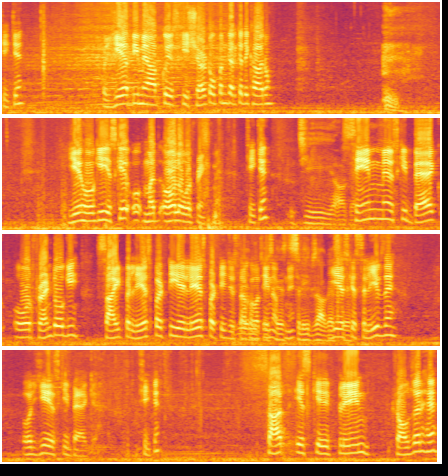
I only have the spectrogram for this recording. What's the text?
ठीक है? तो ये अभी मैं आपको इसकी शर्ट ओपन करके दिखा रहा हूँ। ये होगी इसके ऑल ओवर प्रिंट में। ठीक है? जी सेम में उसकी बैक और फ्रंट होगी। साइड पर लेस पट्टी है लेस पट्टी जिस तरह खातन अपने। ये इसके। इसके स्लीव्स हैं और ये इसकी बैग है। ठीक है? साथ इसके प्लेन ट्राउज़र है।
